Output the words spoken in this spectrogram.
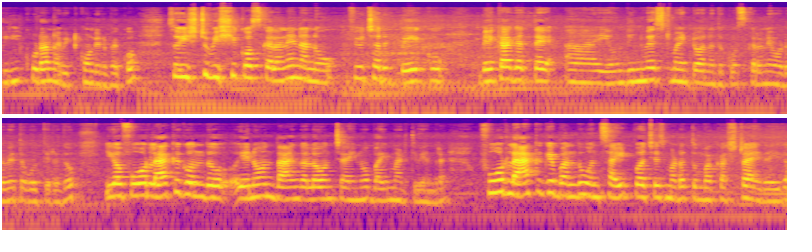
ಬಿಲ್ ಕೂಡ ನಾವು ಇಟ್ಕೊಂಡಿರಬೇಕು. ಸೊ ಇಷ್ಟು ವಿಷಯಕ್ಕೋಸ್ಕರನೇ ನಾನು ಫ್ಯೂಚರ್ಗೆ ಬೇಕು. ಬೇಕಾಗತ್ತೆ ಒಂದು ಇನ್ವೆಸ್ಟ್ಮೆಂಟು ಅನ್ನೋದಕ್ಕೋಸ್ಕರನೇ ಒಡವೆ ತಗೋತಿರೋದು. ಈಗ ಫೋರ್ ಲ್ಯಾಕಿಗೆ ಒಂದು ಏನೋ ಒಂದು ಬ್ಯಾಂಗಲ್ಲೋ ಒಂದು ಚೈನೋ ಬೈ ಮಾಡ್ತೀವಿ ಅಂದರೆ ಫೋರ್ ಲ್ಯಾಕ್ಗೆ ಬಂದು ಒಂದು ಸೈಟ್ ಪರ್ಚೇಸ್ ಮಾಡೋದು ತುಂಬ ಕಷ್ಟ ಇದೆ. ಈಗ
